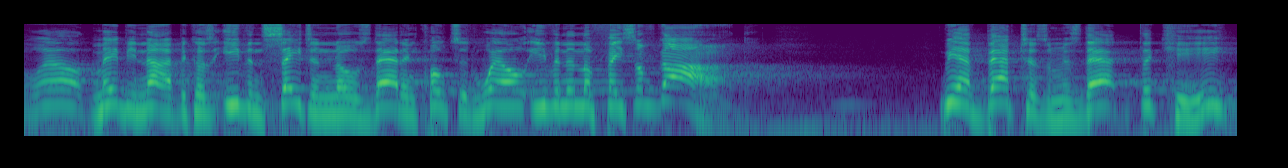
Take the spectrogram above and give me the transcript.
Well, maybe not, because even Satan knows that and quotes it well, even in the face of God. We have baptism. Is that the key?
